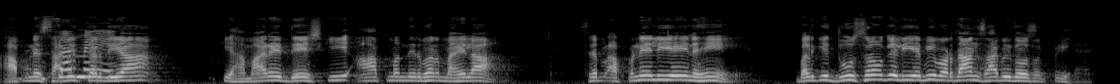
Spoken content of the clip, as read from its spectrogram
आपने साबित कर दिया कि हमारे देश की आत्मनिर्भर महिला सिर्फ़ अपने लिए ही नहीं बल्कि दूसरों के लिए भी वरदान साबित हो सकती है।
